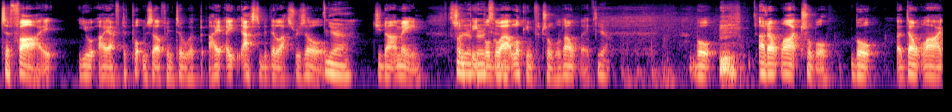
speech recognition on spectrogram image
to fight, you I have to put myself into a. I, it has to be the last resort. Yeah. Do you know what I mean? So Some people go-to. out looking for trouble, don't they? Yeah. But I don't like trouble, but I don't like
